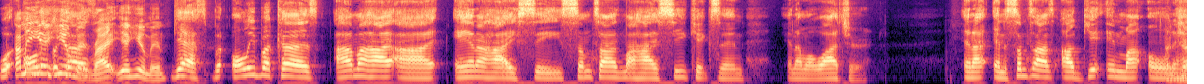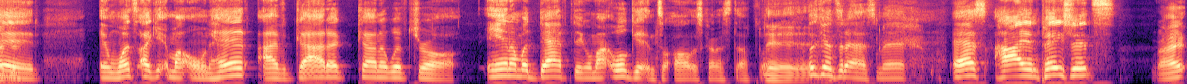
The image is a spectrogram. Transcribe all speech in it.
Well, I mean, you're human, right? You're human. Yes, but only because I'm a high I and a high C. Sometimes my high C kicks in, and I'm a watcher. And I and sometimes I'll get in my own head, and once I get in my own head, I've gotta kind of withdraw. And I'm adapting. My, we'll get into all this kind of stuff. But Yeah. let's get into the S, man. S high in patience. Right?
